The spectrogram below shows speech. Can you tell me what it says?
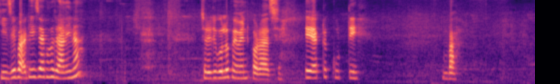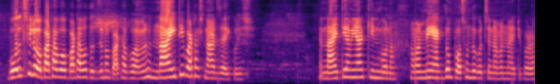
কী যে পাঠিয়েছে এখনও জানি না। ছেলেটি বলল পেমেন্ট করা আছে। এই একটা কুর্তি। বাহ। বলছিল পাঠাবো পাঠাবো তোর জন্য পাঠাবো। আমি নাইটি পাঠাস না আর যাই করিস। নাইটি আমি আর কিনবো না। আমার মেয়ে একদম পছন্দ করছে না আমার নাইটি পরা।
